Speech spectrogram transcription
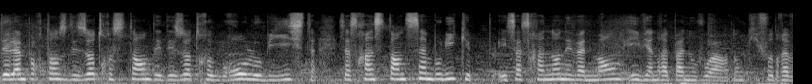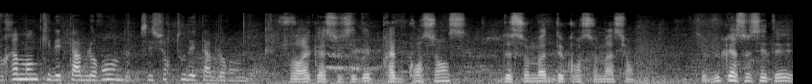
de l'importance des autres stands et des autres gros lobbyistes? Ça sera un stand symbolique et, ça sera un non-événement et ils ne viendraient pas nous voir. Donc il faudrait vraiment qu'il y ait des tables rondes, c'est surtout des tables rondes. Il faudrait que la société prenne conscience de son mode de consommation. Vu que la société,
